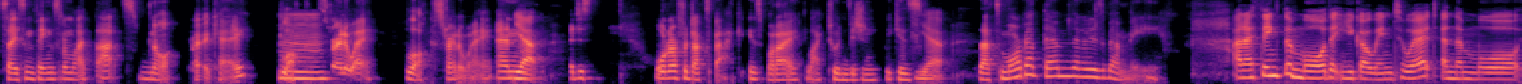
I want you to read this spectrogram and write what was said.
say some things and I'm like, that's not okay. Block Mm. straight away. Block straight away. And Yeah. I just water off a duck's back is what I like to envision because Yeah. that's more about them than it is about me. And I think the more that you go into it and the more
